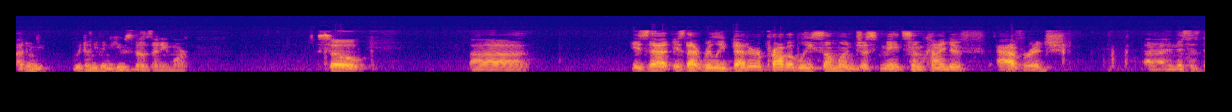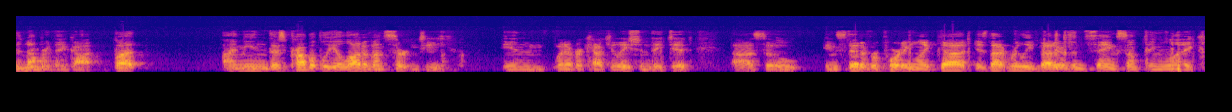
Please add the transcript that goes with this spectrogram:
I don't, we don't even use those anymore. So, uh, is that is that really better? Probably someone just made some kind of average, uh, and this is the number they got. But I mean, there's probably a lot of uncertainty in whatever calculation they did. Uh, so instead of reporting like that, is that really better than saying something like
